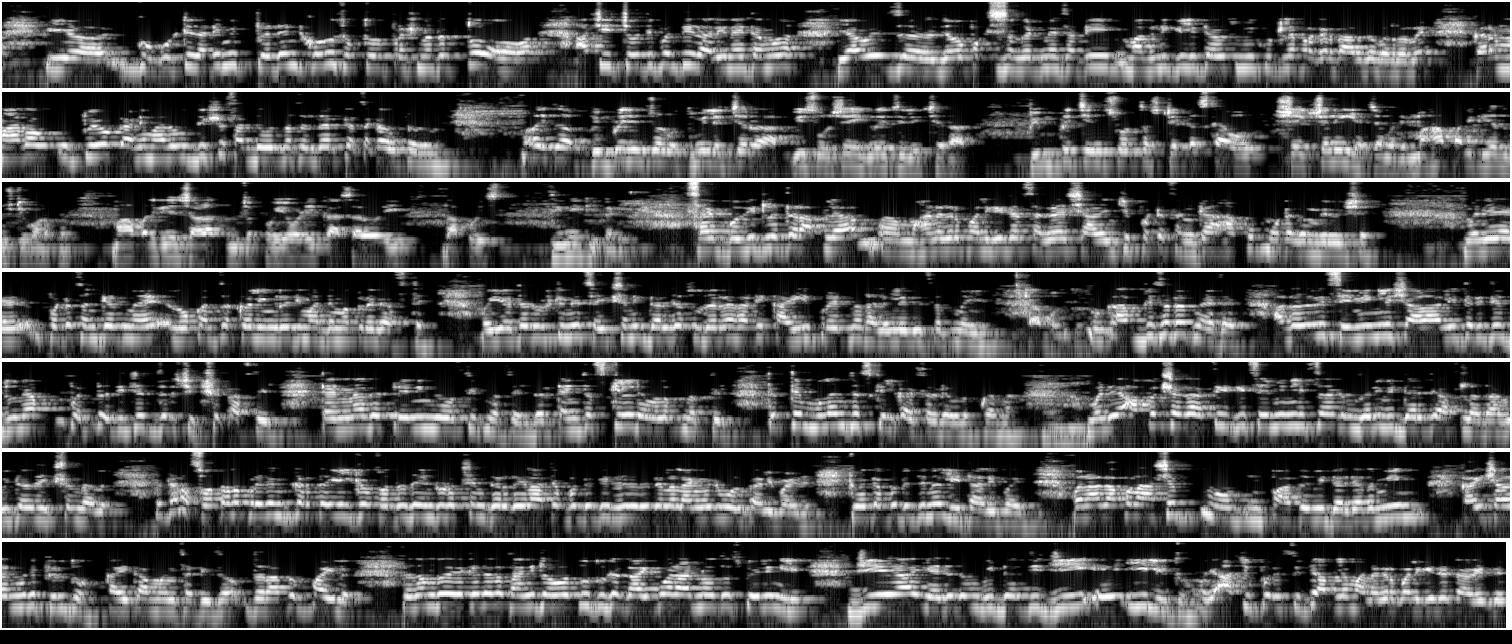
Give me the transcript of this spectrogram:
गोष्टीसाठी मी प्रेझेंट करू शकतो. प्रश्न तर तो व्हावा. अशी इच्छा होती पण ती झाली नाही. त्यामुळं यावेळेस जेव्हा पक्ष संघटनेसाठी मागणी केली. त्यावेळेस मी कुठल्या प्रकारचा अर्ज भरला नाही. कारण माझा उपयोग आणि माझा उद्देश साध्य होत नसेल तर त्याचा काय उपयोग मला इथं पिंपरी चिंचवड तुम्ही लेक्चर आहात. वीस वर्ष इंग्रजी लेक्चर आहात. पिंपरी चिंचवडचा स्टेटस काय हो? शैक्षणिक ह्याच्यामध्ये महापालिकेच्या दृष्टिकोनातून. महापालिकेच्या शाळा तुमच्या पोयेवाडी कासारवाडी दापोळी तिन्ही ठिकाणी. साहेब बघितलं तर आपल्या महानगरपालिकेच्या सगळ्या शाळांची पटसंख्या हा खूप मोठा गंभीर विषय. म्हणजे पटसंख्याच नाही लोकांचा कल इंग्रजी माध्यमाकडे जास्त आहे. मग याच्या दृष्टीने शैक्षणिक दर्जा सुधारण्यासाठी काही प्रयत्न झालेले दिसत नाही दिसतच नाही साहेब. आता जरी सेमी इंग्लिश शाळा आली तरी ते जुन्या पद्धतीचे जर शिक्षक असतील त्यांना जर ट्रेनिंग व्यवस्थित नसेल जर त्यांच्या स्किल डेव्हलप नसतील तर ते मुलांचे स्किल काय सर डेव्हलप करणार? म्हणजे अपेक्षा असते की सेमी इंग्लिशचा जरी विद्यार्थी असला दहावीचं शिक्षण झालं. तर त्याला स्वतःला प्रेझेंट करता येईल किंवा स्वतःचं इंट्रोडक्शन करता येईल अशा पद्धतीने त्याला लँग्वेज बोलता आली पाहिजे किंवा त्या पद्धतीने लिहिता आली पाहिजे. पण आज आपण असे पाहतो विद्यार्थी. आता मी काही शाळांमध्ये फिरतो काही कामांसाठीच जर आपण पाहिलं तर समजा एखाद्याला सांगितलं तू तुझ्या गायकवाड आडनावचं स्पेलिंग लिही. जी ए आय याच्यात विद्यार्थी जी ए ई लिहितो. म्हणजे अशी परिस्थिती आपल्या महानगरपालिकेच्या शाळेत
